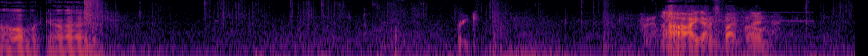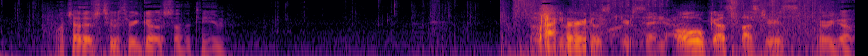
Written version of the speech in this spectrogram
Oh my god. Freak. Uh, I got a spy plane. Watch out, there's two or three ghosts on the team. Blackbird. Ghosterson. Oh, Ghostbusters. There we go.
